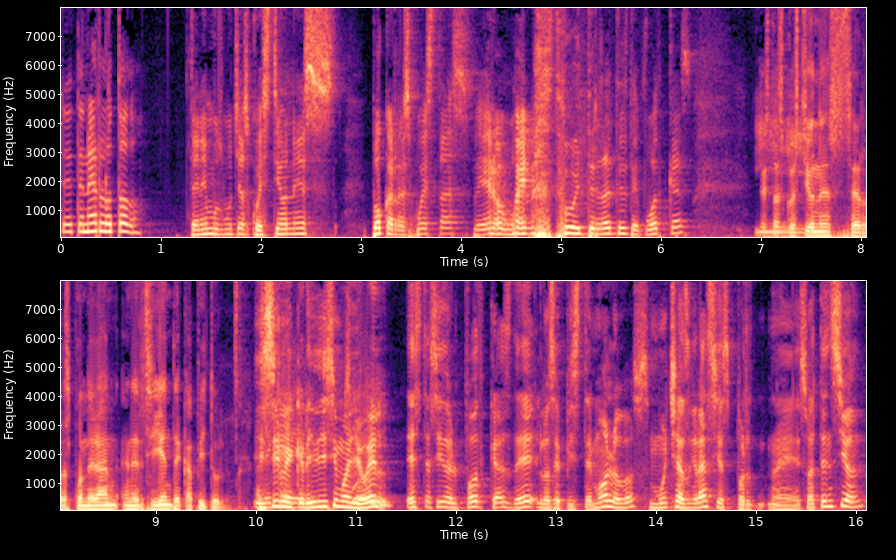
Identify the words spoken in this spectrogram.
de tenerlo todo. Tenemos muchas cuestiones pocas respuestas, pero bueno, estuvo interesante este podcast. Estas cuestiones se responderán en el siguiente capítulo. Y sí, mi queridísimo Joel, este ha sido el podcast de los epistemólogos. Muchas gracias por eh, su atención.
